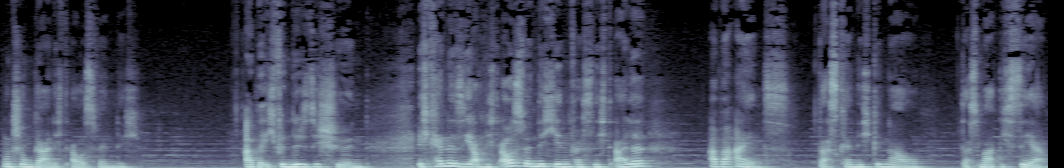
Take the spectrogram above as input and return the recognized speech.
und schon gar nicht auswendig. Aber ich finde sie schön. Ich kenne sie auch nicht auswendig, jedenfalls nicht alle, aber eins, das kenne ich genau, das mag ich sehr.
